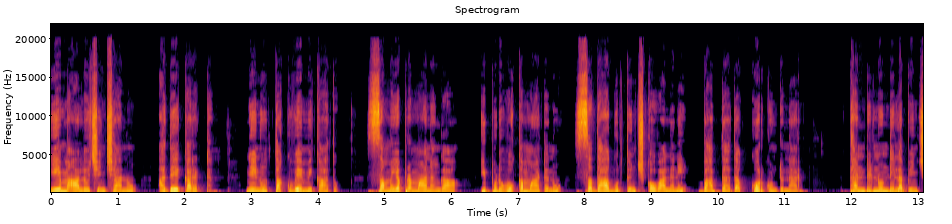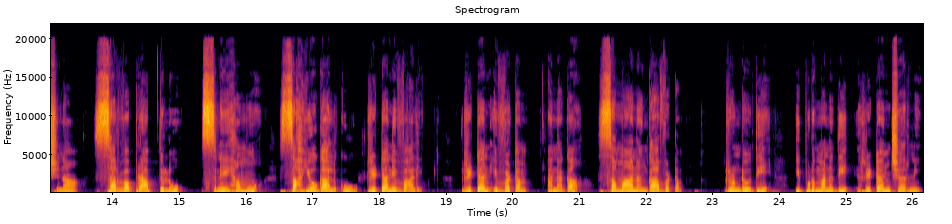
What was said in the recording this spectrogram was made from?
ఏం ఆలోచించానో అదే కరెక్ట్. నేను తక్కువేమీ కాదు. సమయ ప్రమాణంగా ఇప్పుడు ఒక మాటను సదా గుర్తుంచుకోవాలని బాప్దాద కోరుకుంటున్నారు. తండ్రి నుండి లభించిన సర్వప్రాప్తులు స్నేహము సహయోగాలకు రిటర్న్ ఇవ్వాలి. రిటర్న్ ఇవ్వటం అనగా సమానంగా అవ్వటం. రెండవది ఇప్పుడు మనది రిటర్న్ జర్నీ.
